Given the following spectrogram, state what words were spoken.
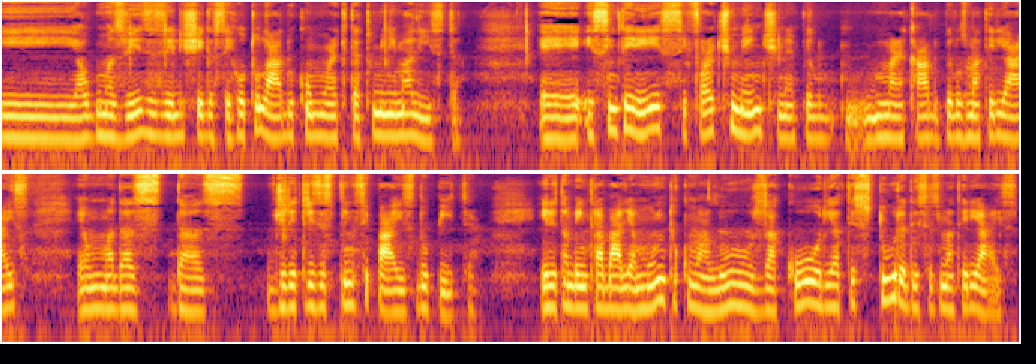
e algumas vezes ele chega a ser rotulado como um arquiteto minimalista. É, esse interesse fortemente né, pelo, marcado pelos materiais é uma das, das diretrizes principais do Peter. Ele também trabalha muito com a luz, a cor e a textura desses materiais.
